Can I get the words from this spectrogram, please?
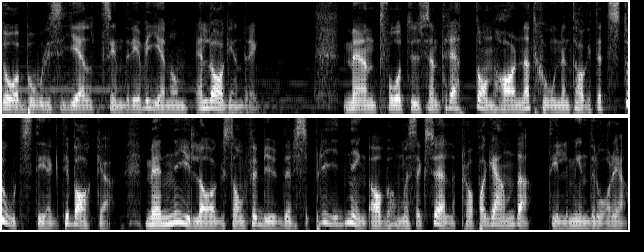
då Boris Jeltsin drev igenom en lagändring. Men 2013 har nationen tagit ett stort steg tillbaka med en ny lag som förbjuder spridning av homosexuell propaganda till minderåriga.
